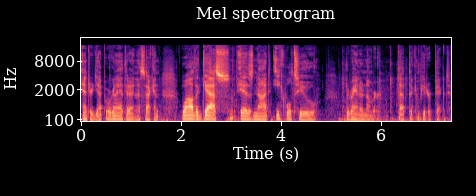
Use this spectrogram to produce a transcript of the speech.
entered yet, but we're going to enter that in a second, while the guess is not equal to the random number that the computer picked.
